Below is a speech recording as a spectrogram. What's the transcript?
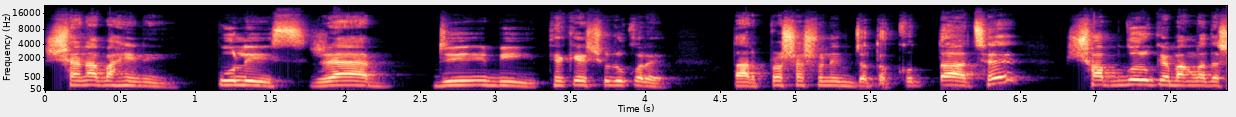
সেনাবাহিনী, পুলিশ, র্যাব, ডিবি থেকে শুরু করে তার প্রশাসনিক যত কুত্তা আছে, সবগুলোকে বাংলাদেশ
